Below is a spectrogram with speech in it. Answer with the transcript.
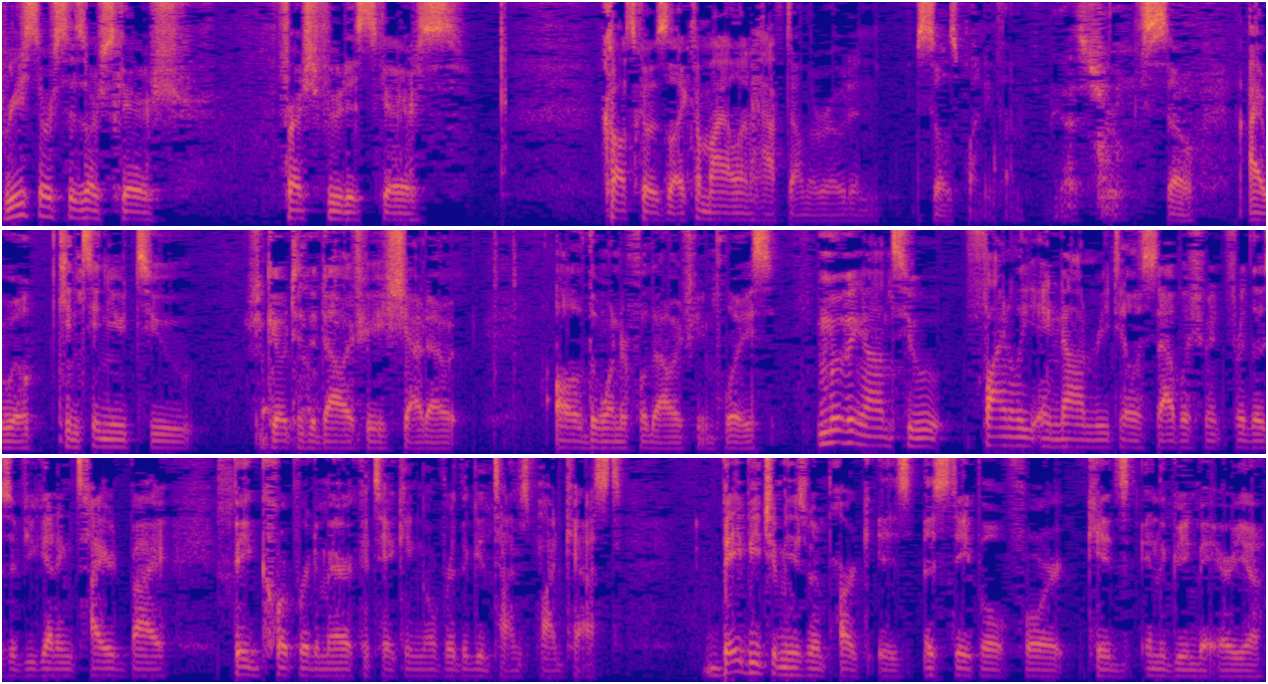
Resources are scarce. Fresh food is scarce. Costco's like a mile and a half down the road and still has plenty of them. That's true. So I will continue to go to the Dollar Tree. Shout out all of the wonderful Dollar Tree employees. Moving on to finally a non retail establishment for those of you getting tired by big corporate America taking over the Good Times podcast. Bay Beach Amusement Park is a staple for kids in the Green Bay area.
